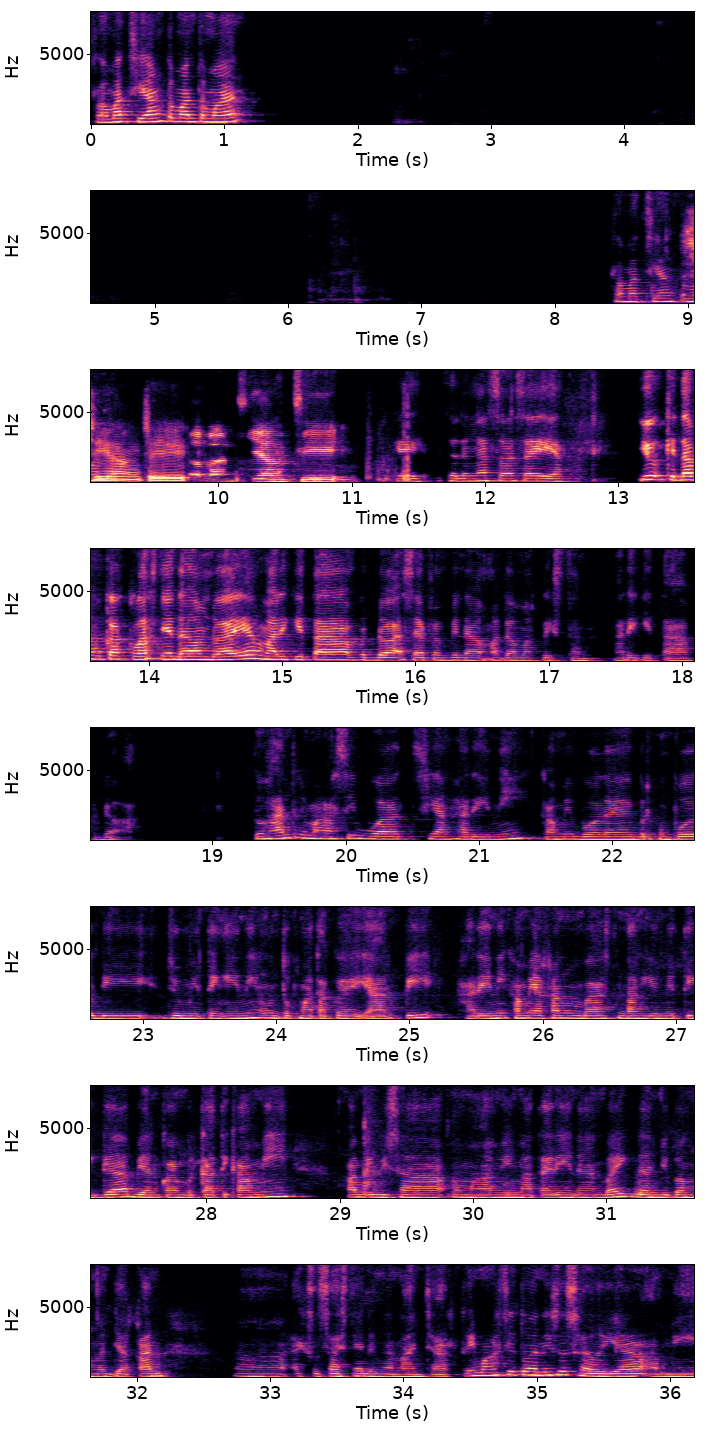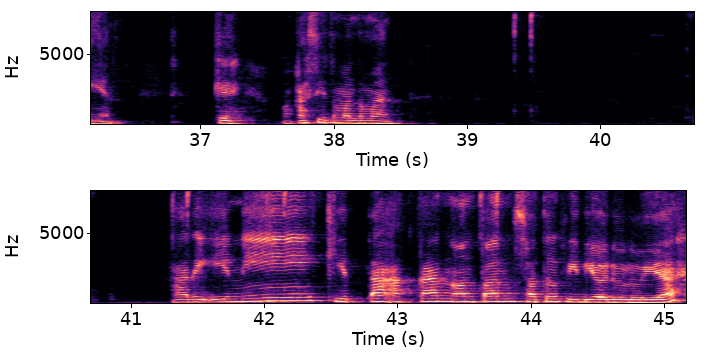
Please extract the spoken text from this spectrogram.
Selamat siang teman-teman. Selamat siang teman-teman. Siang, Ci. Selamat siang, Ci. Oke, bisa dengar suara saya ya. Yuk kita buka kelasnya dalam doa ya. Mari kita berdoa saya pemimpin dalam agama Kristen. Mari kita berdoa. Tuhan, terima kasih buat siang hari ini. Kami boleh berkumpul di Zoom meeting ini untuk mata kuliah IRP. Hari ini kami akan membahas tentang unit 3, biar kau yang berkati kami. Kami bisa memahami materinya dengan baik dan juga mengerjakan uh, exercise-nya dengan lancar. Terima kasih Tuhan Yesus, haleluya, amin. Oke, makasih teman-teman. Hari ini kita akan nonton satu video dulu ya.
